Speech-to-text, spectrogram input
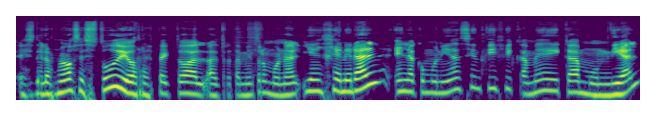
de los nuevos estudios respecto al, tratamiento hormonal y en general en la comunidad científica médica mundial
